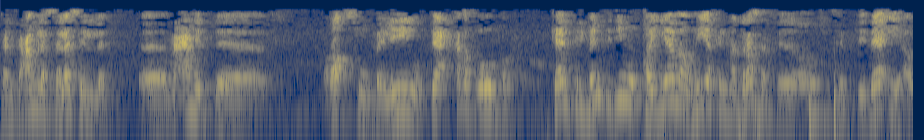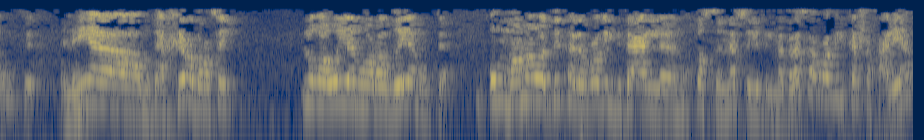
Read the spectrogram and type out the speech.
كانت عاملة سلاسل آه، معاهد آه، رقص وباليه وبتاع حاجة في أوروبا. كانت البنت دي مقيمة وهي في المدرسة في في ابتدائي أو في إن هي متأخرة دراسيا لغويا ورياضيا وبتاع. أمها ودتها للراجل بتاع المختص النفسي اللي في المدرسة الراجل كشف عليها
